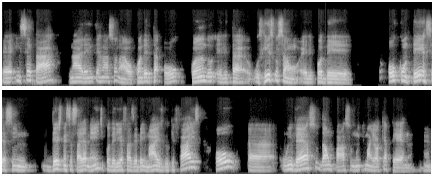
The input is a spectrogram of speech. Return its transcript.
é, insetar na arena internacional, quando ele tá, ou quando ele está, os riscos são ele poder ou conter-se assim desnecessariamente, poderia fazer bem mais do que faz, ou uh, o inverso, dar um passo muito maior que a perna. Né?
